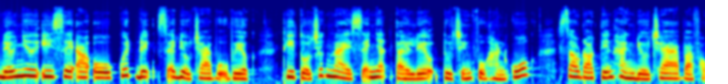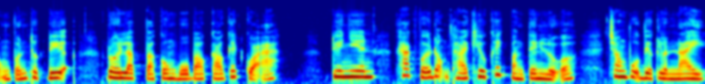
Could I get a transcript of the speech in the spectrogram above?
Nếu như ICAO quyết định sẽ điều tra vụ việc, thì tổ chức này sẽ nhận tài liệu từ chính phủ Hàn Quốc, sau đó tiến hành điều tra và phỏng vấn thực địa, rồi lập và công bố báo cáo kết quả. Tuy nhiên, khác với động thái khiêu khích bằng tên lửa, trong vụ việc lần này,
